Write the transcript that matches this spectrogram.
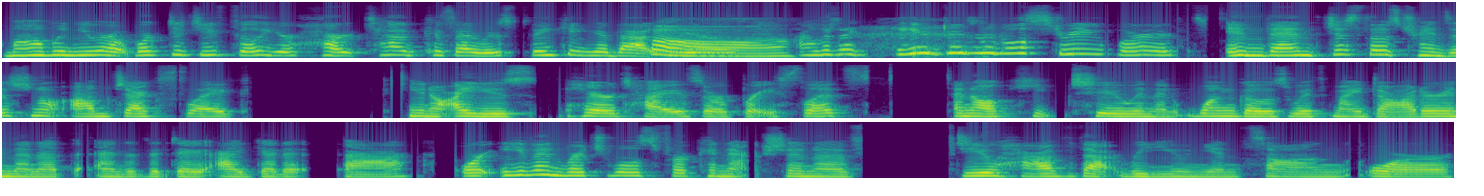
Mom, when you were at work, did you feel your heart tug? Because I was thinking about Aw. you. I was like, the invisible string worked. And then just those transitional objects like, you know, I use hair ties or bracelets and I'll keep two and then one goes with my daughter. And then at the end of the day, I get it back. Or even rituals for connection of, do you have that reunion song or,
